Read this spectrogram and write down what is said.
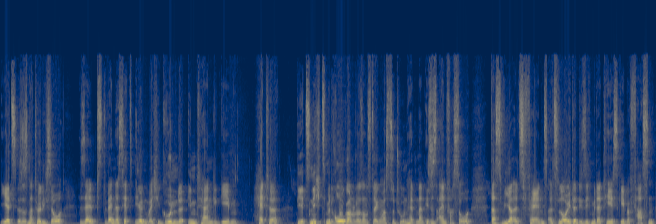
jetzt ist es natürlich so, selbst wenn es jetzt irgendwelche Gründe intern gegeben hätte, die jetzt nichts mit Rogon oder sonst irgendwas zu tun hätten, dann ist es einfach so, dass wir als Fans, als Leute, die sich mit der TSG befassen,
